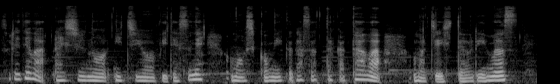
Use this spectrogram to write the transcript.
それでは来週の日曜日ですねお申し込みくださった方はお待ちしております。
